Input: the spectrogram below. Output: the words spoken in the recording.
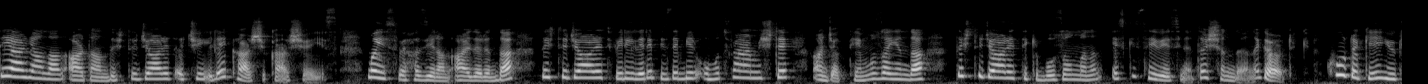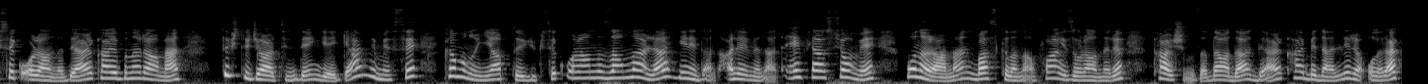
Diğer yandan artan dış ticaret açığı ile karşı karşıyayız. Mayıs ve Haziran aylarında dış ticaret verileri bize bir umut vermişti ancak Temmuz ayında dış ticaretteki bozulmanın eski seviyesine taşındığını gördük. Kurdaki yüksek oranlı değer kaybına rağmen dış ticaretin dengeye gelmemesi, kamunun yaptığı yüksek oranlı zamlarla yeniden alevlenen enflasyon ve buna rağmen baskılanan faiz oranları karşımıza daha da değer kaybeden lira olarak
